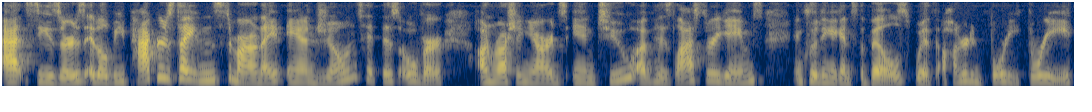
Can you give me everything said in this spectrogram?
at Caesars. It'll be Packers Titans tomorrow night, and Jones hit this over on rushing yards in two of his last three games, including against the Bills with 143.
